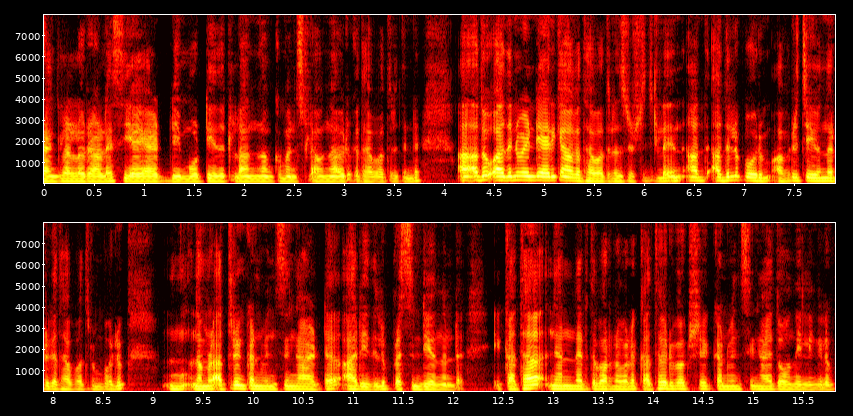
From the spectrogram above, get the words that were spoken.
റാങ്കിലുള്ള ഒരാളെ സി ഐ ആയിട്ട് ഡിമോട്ട് ചെയ്തിട്ടുള്ളതെന്ന് നമുക്ക് മനസ്സിലാവുന്ന ആ ഒരു കഥാപാത്രത്തിന്റെ അത് അതിന് വേണ്ടിയായിരിക്കും ആ കഥാപാത്രം സൃഷ്ടിച്ചിട്ടുള്ളത്. എന്ന് അത് അതിൽ പോലും അവർ ചെയ്യുന്ന ഒരു കഥാപാത്രം പോലും നമ്മൾ അത്രയും കൺവിൻസിങ് ആയിട്ട് ആ രീതിയിൽ പ്രസന്റ് ചെയ്യുന്നുണ്ട്. ഈ കഥ ഞാൻ നേരത്തെ പറഞ്ഞ പോലെ കഥ ഒരുപക്ഷെ കൺവിൻസിങ് ആയി തോന്നിയില്ലെങ്കിലും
